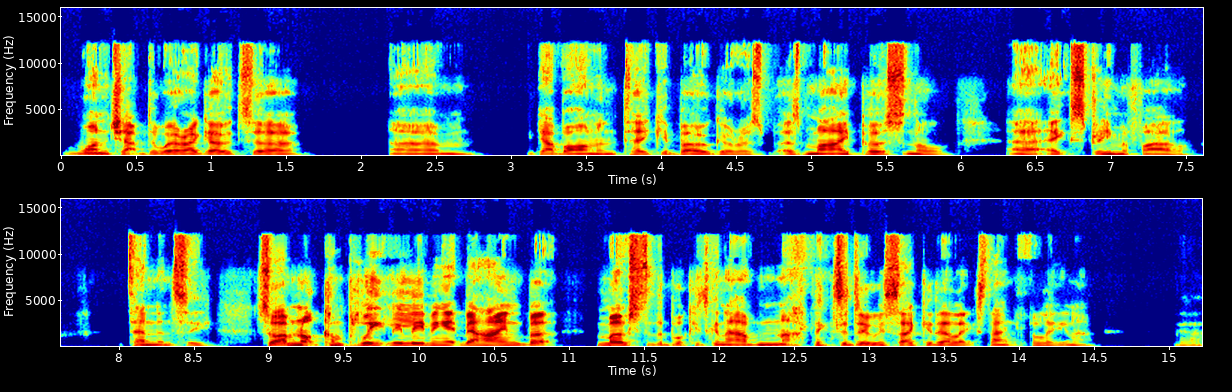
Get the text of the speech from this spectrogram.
one chapter where I go to um, Gabon and take Iboga as as my personal uh, extremophile tendency. So I'm not completely leaving it behind, but most of the book is going to have nothing to do with psychedelics, thankfully. You know. Yeah.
